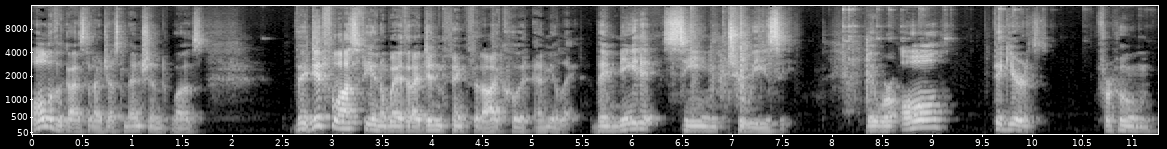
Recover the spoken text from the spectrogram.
all of the guys that I just mentioned, was they did philosophy in a way that I didn't think that I could emulate. They made it seem too easy. They were all figures for whom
